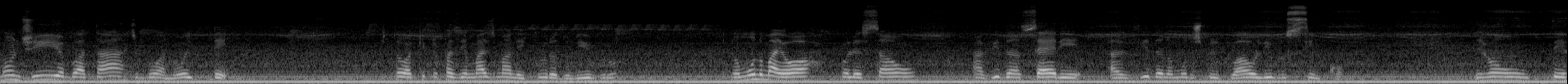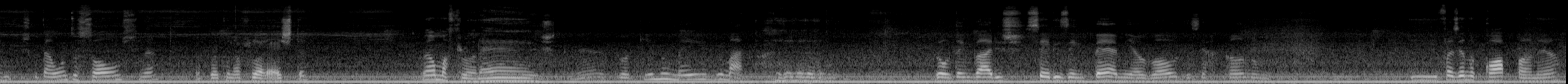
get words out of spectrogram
Bom dia, boa tarde, boa noite. Estou aqui para fazer mais uma leitura do livro No Mundo Maior, coleção A Vida, série A Vida no Mundo Espiritual, livro 5. Vocês vão ter, escutar muitos sons, né? Eu estou aqui na floresta. Não é uma floresta, né? Estou aqui no meio do mato. Bom, tem vários seres em pé à minha volta, cercando fazendo copa, né?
